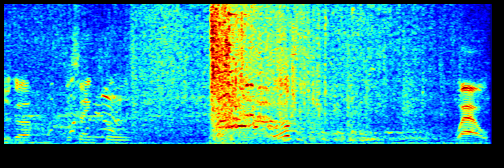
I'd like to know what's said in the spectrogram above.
sugar, this ain't cool. Whoop. Wow.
